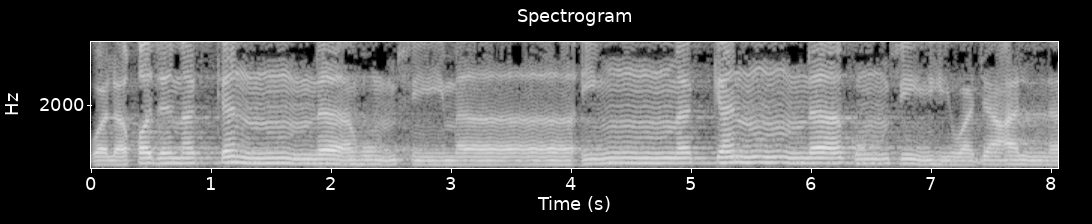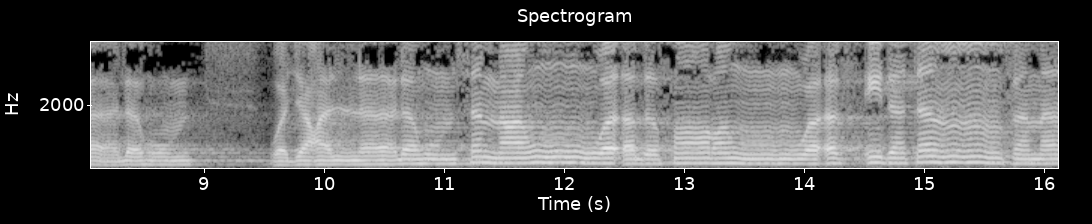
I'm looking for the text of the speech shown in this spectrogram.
ولقد مكناهم في ماء مكناكم فيه وجعلنا لهم وجعلنا لهم سمعا وأبصارا وأفئدة فما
